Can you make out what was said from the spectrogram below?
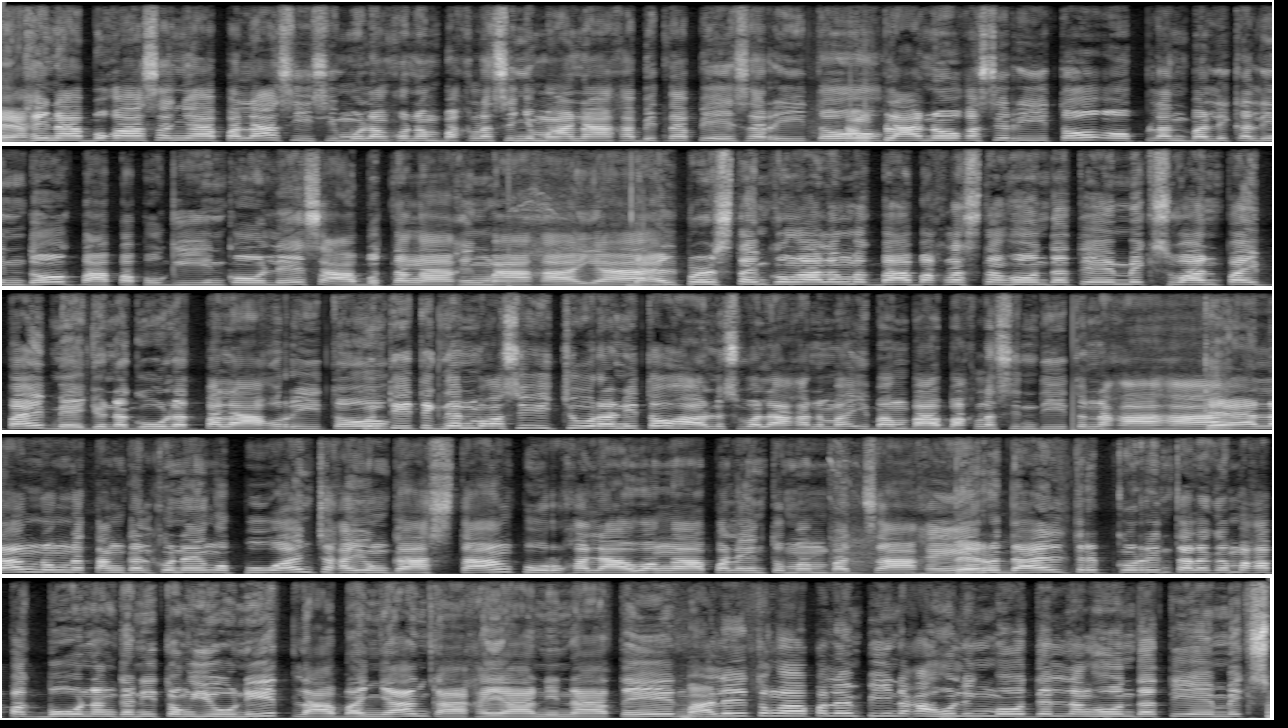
Kaya kinabukasan nga pala, sisimulan ko ng baklasin yung mga nakakabit na pyesa rito. Ang plano kasi rito, o plan balik kalindog, papapugiin ko ulit sa abot ng aking makakaya. Dahil first time ko nga lang magbabaklas ng Honda TMX 155, medyo nagulat pala ako rito. Kung titignan mo kasi itsura nito, halos wala ka namang ibang babaklasin dito na kaha. Kaya lang, nung natanggal ko na yung upuan, tsaka yung gas tank, puro kalawang nga pala yung tumambad sa akin. Pero dahil trip ko rin talaga makapagbuo ng ganitong unit, laban yan, kakayanin natin. Bale, ito nga pala yung pinakahuling model ng Honda TMX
